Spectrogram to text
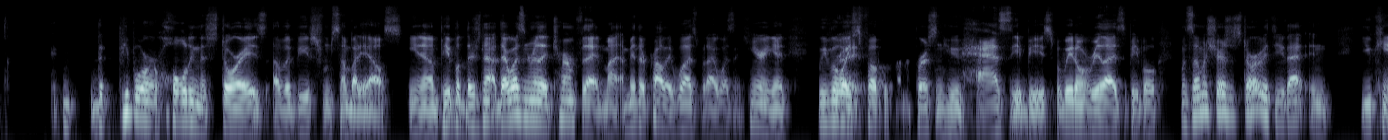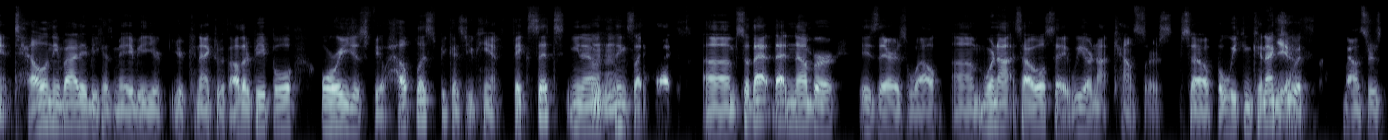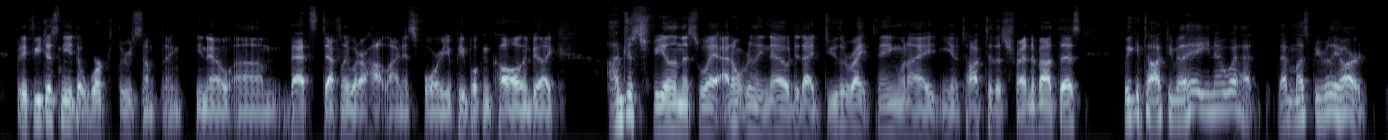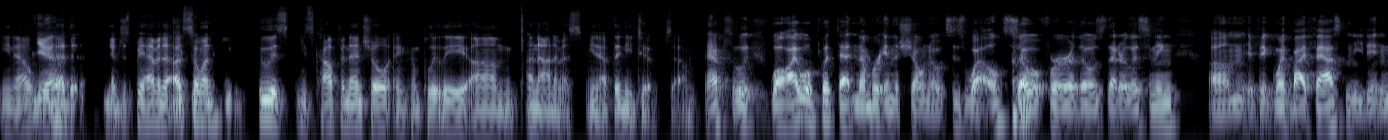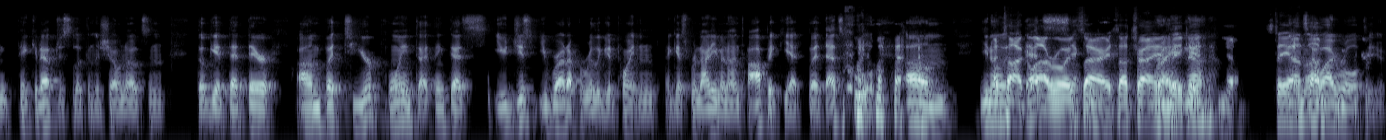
the people were holding the stories of abuse from somebody else. You know, people there's not there wasn't really a term for that in my I mean there probably was, but I wasn't hearing it. We've always right. focused on the person who has the abuse, but we don't realize the people when someone shares a story with you that and you can't tell anybody because maybe you're you're connected with other people or you just feel helpless because you can't fix it, you know, mm-hmm. things like that. Um, so that that number is there as well. Um, we're not so I will say we are not counselors. So but we can connect yeah. you with counselors. But if you just need to work through something, you know, um, that's definitely what our hotline is for. You people can call and be like, I'm just feeling this way. I don't really know. Did I do the right thing when I, you know, talked to this friend about this? We can talk to you, like, hey, you know what? That, that must be really hard. You know yeah. to, you know just be having a, someone who, is he's confidential and completely um anonymous you know if they need to so. Absolutely. Well i will put that number in the show notes as well. So for those that are listening um if it went by fast and you didn't pick it up just look in the show notes and they'll get that there. Um but to your point i think that's you just you brought up a really good point and i guess we're not even on topic yet but that's cool. Um you know I talk a lot roy. Second, sorry. So i'll try and right? make no, it yeah, stay that's on that's how i roll too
